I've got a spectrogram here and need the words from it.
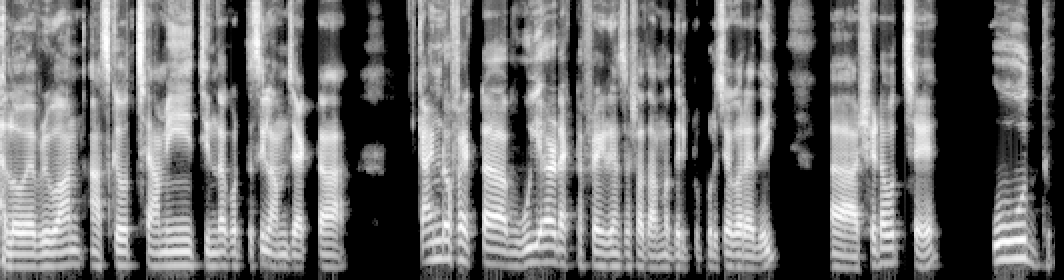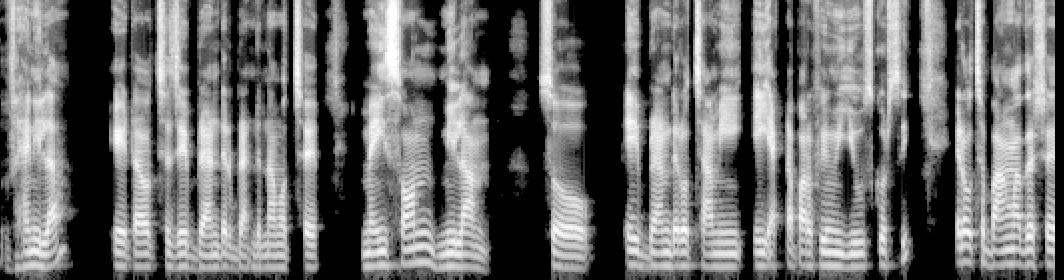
হ্যালো এভরিওয়ান আজকে হচ্ছে আমি চিন্তা করতেছিলাম যে একটা কাইন্ড অফ একটা উইয়ার্ড একটা ফ্রেগ্রেন্সের সাথে আপনাদের একটু পরিচয় করে দিই। সেটা হচ্ছে উদ ভ্যানিলা। এটা হচ্ছে যে ব্র্যান্ডের ব্র্যান্ডের নাম হচ্ছে মেইসন মিলান সো এই ব্র্যান্ডের হচ্ছে আমি এই একটা পারফিউম ইউজ করছি। এটা হচ্ছে বাংলাদেশে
